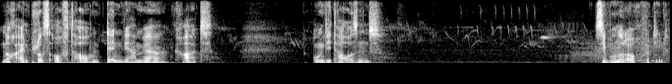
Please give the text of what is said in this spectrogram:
noch ein Plus auftauchen, denn wir haben ja gerade um die 1700 Euro verdient.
